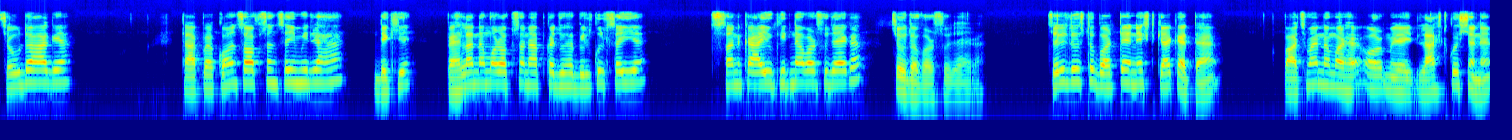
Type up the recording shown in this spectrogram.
चौदह आ गया। तो आपका कौन सा ऑप्शन सही मिल रहा है? देखिए, पहला नंबर ऑप्शन आपका जो है बिल्कुल सही है। सन का आयु कितना वर्ष हो जाएगा? चौदह वर्ष हो जाएगा। चलिए दोस्तों, बढ़ते हैं। नेक्स्ट क्या कहता है? पाँचवा नंबर है और मेरा लास्ट क्वेश्चन है।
